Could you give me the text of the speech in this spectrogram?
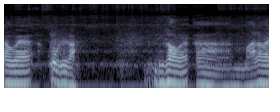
tàu về phụ 啊马 là đi rồi à mà nó về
